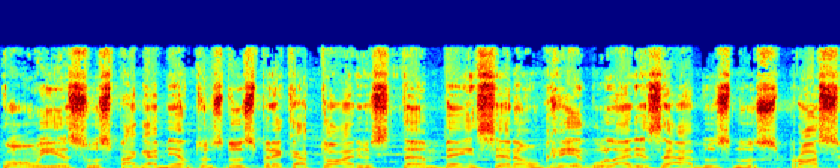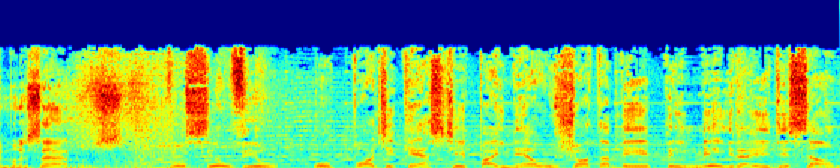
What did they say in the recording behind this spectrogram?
Com isso, os pagamentos dos precatórios também serão regularizados nos próximos anos. Você ouviu o podcast Painel JB, primeira edição.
